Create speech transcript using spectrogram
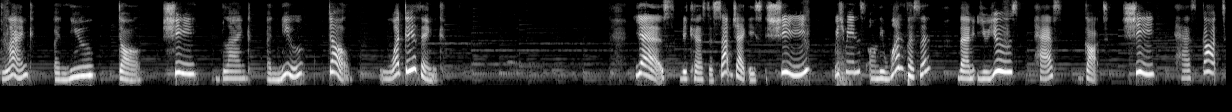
blank a new doll. She blank a new doll. What do you think? Yes, because the subject is she, which means only one person, then you use has got. She has got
